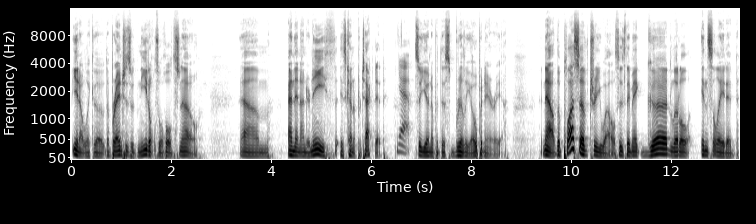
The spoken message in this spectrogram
you know, like the the branches with needles will hold snow, um, and then underneath is kind of protected, Yeah. so you end up with this really open area. Now, the plus of tree wells is they make good little insulated.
